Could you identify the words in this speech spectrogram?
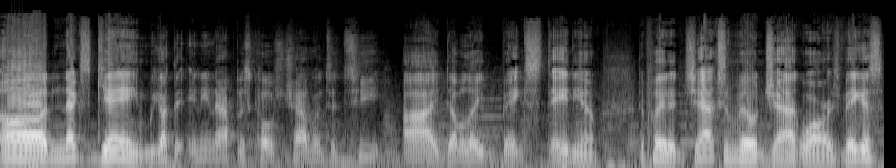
Uh, next game, we got the Indianapolis Colts traveling to TIAA Bank Stadium to play the Jacksonville Jaguars. Vegas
